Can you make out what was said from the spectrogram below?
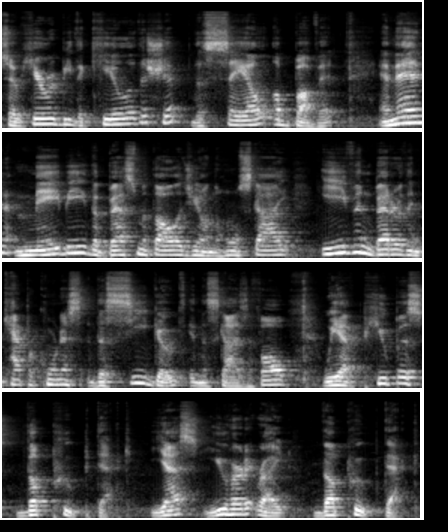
So here would be the keel of the ship, the sail above it, and then maybe the best mythology on the whole sky, even better than Capricornus, the sea goat in the skies of fall, we have Puppis, the poop deck. Yes, you heard it right, the poop deck.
